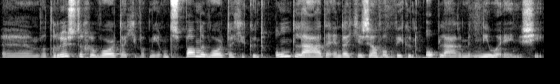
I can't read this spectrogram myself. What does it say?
ehm, wat rustiger wordt, dat je wat meer ontspannen wordt, dat je kunt ontladen en dat je jezelf ook weer kunt opladen met nieuwe energie.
